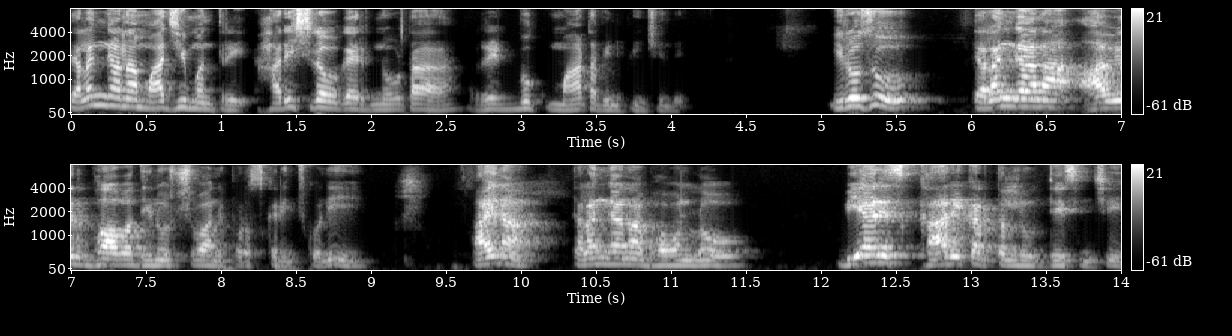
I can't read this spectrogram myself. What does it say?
తెలంగాణ మాజీ మంత్రి హరీష్ రావు గారి నోట రెడ్ బుక్ మాట వినిపించింది. ఈరోజు తెలంగాణ ఆవిర్భావ దినోత్సవాన్ని పురస్కరించుకొని ఆయన తెలంగాణ భవన్లో బీఆర్ఎస్ కార్యకర్తలను ఉద్దేశించి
